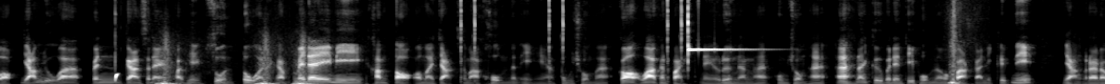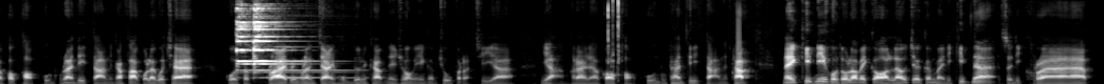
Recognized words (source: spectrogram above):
บอกย้ำอยู่ว่าเป็นการแสดงความเห็นส่วนตัวนะครับไม่ได้มีคำตอบออกมาจากสมาคมนั่นเองครับคุณผู้ชมฮะก็ว่ากันไปในเรื่องนั้นฮะคุณผู้ชมฮะอะนั่นคือประเด็นที่ผมนำมาฝากกันในคลิปนี้ อย่างไรเราก็ขอบคุณทุกท่านติดตามนะครับฝากกดไลค์กดแชร์กด subscribe เป็นกำลังใจให้ผมด้วยนะครับในช่องเองกับชูปรัชญาอย่างไรแล้วก็ขอบคุณทุกท่านที่ติดตามนะครับในคลิปนี้ขอตัวลาไปก่อนแล้วเจอกันใหม่ในคลิปหน้าสวัสดีครับ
